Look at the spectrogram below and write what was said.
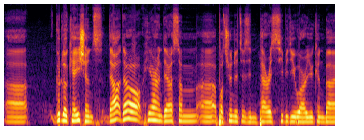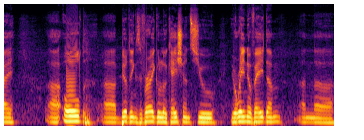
Uh, good locations. There are, there are here and there are some uh, opportunities in Paris CBD where you can buy uh, old uh, buildings, very good locations. You you renovate them, and uh,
